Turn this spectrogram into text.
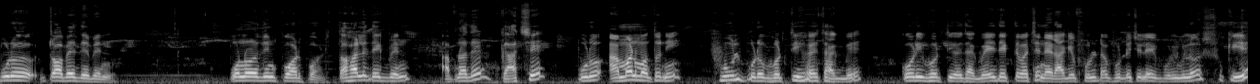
পুরো টবে দেবেন পনেরো দিন পর পর। তাহলে দেখবেন আপনাদের গাছে পুরো আমার মতনই ফুল পুরো ভর্তি হয়ে থাকবে, কড়ি ভর্তি হয়ে থাকবে। এই দেখতে পাচ্ছেন এর আগে ফুলটা ফুটেছিল, এই ফুলগুলো শুকিয়ে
